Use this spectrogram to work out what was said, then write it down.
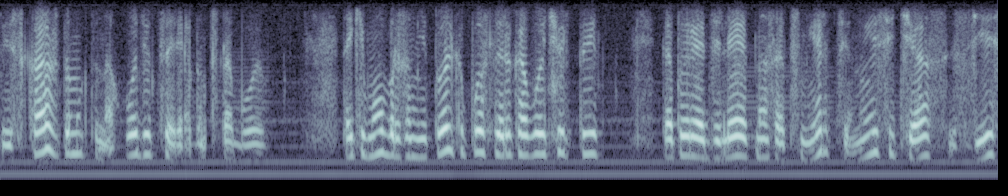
то есть каждому, кто находится рядом с тобою. Таким образом, не только после роковой черты, которая отделяет нас от смерти, но и сейчас, здесь,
